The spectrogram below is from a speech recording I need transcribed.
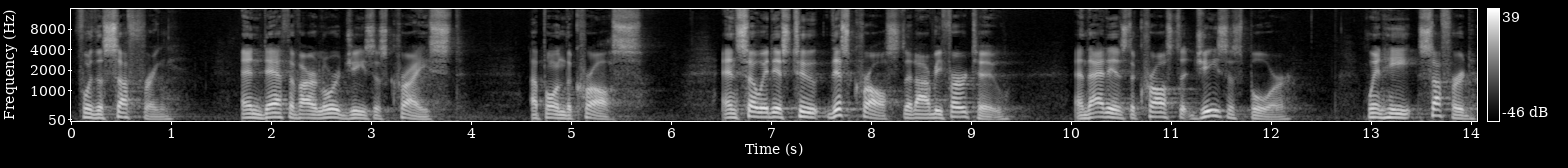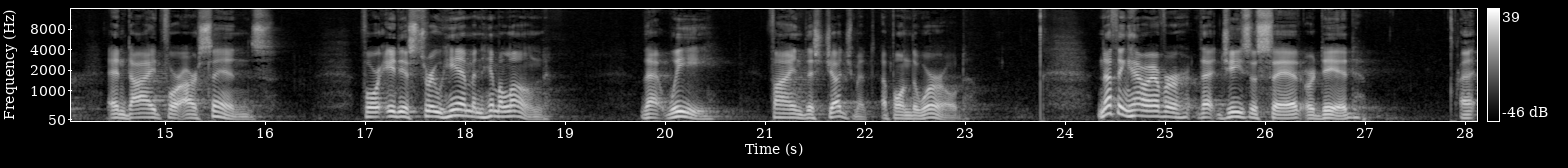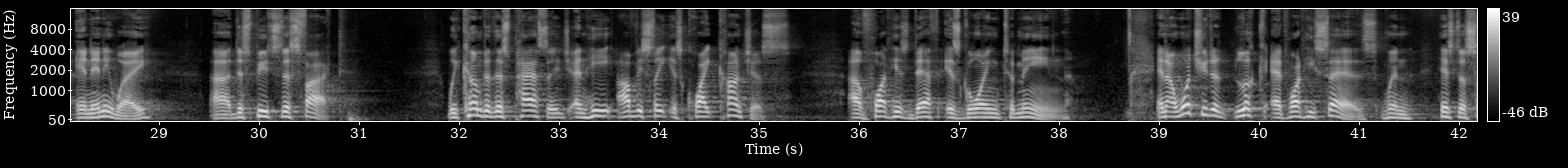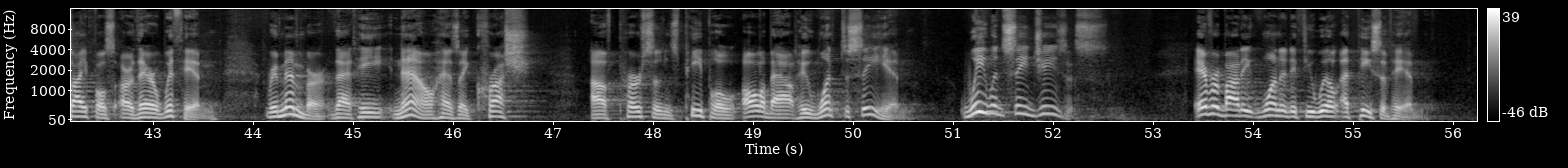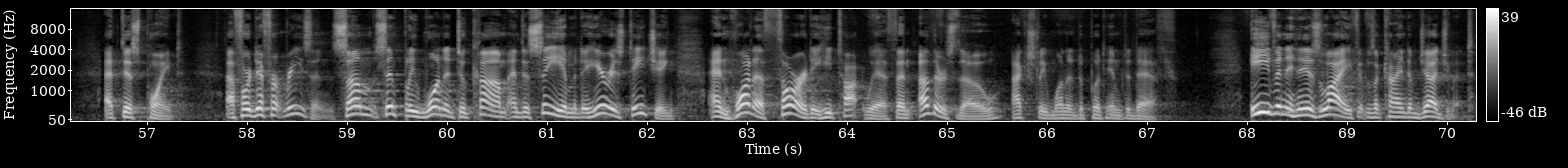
for the suffering and death of our Lord Jesus Christ upon the cross. And so it is to this cross that I refer to, and that is the cross that Jesus bore when he suffered and died for our sins. For it is through him and him alone that we find this judgment upon the world. Nothing, however, that Jesus said or did uh, in any way uh, disputes this fact. We come to this passage, and he obviously is quite conscious of what his death is going to mean. And I want you to look at what he says when his disciples are there with him. Remember that he now has a crush of persons, people all about who want to see him. We would see Jesus. Everybody wanted, if you will, a piece of him at this point uh, for different reasons. Some simply wanted to come and to see him and to hear his teaching and what authority he taught with, and others, though, actually wanted to put him to death. Even in his life, it was a kind of judgment.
